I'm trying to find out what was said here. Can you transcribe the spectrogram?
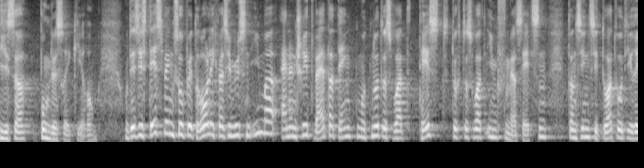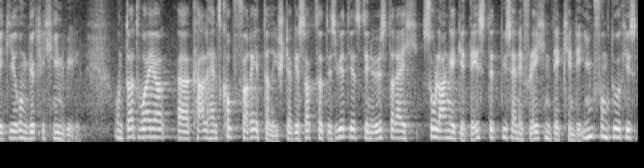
dieser Bundesregierung. Und das ist deswegen so bedrohlich, weil Sie müssen immer einen Schritt weiter denken und nur das Wort Test durch das Wort Impfen ersetzen, dann sind Sie dort, wo die Regierung wirklich hin will. Und dort war ja äh, Karl-Heinz Kopf verräterisch, der gesagt hat, es wird jetzt in Österreich so lange getestet, bis eine flächendeckende Impfung durch ist.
